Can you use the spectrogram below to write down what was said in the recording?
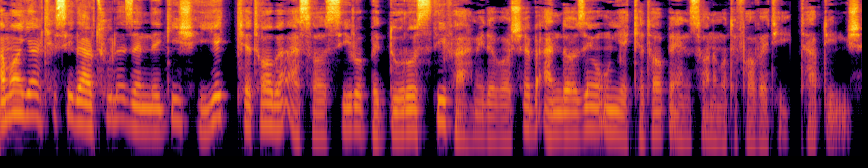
اما اگر کسی در طول زندگیش یک کتاب اساسی رو به درستی فهمیده باشه به اندازه اون یک کتاب به انسان متفاوتی تبدیل میشه.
